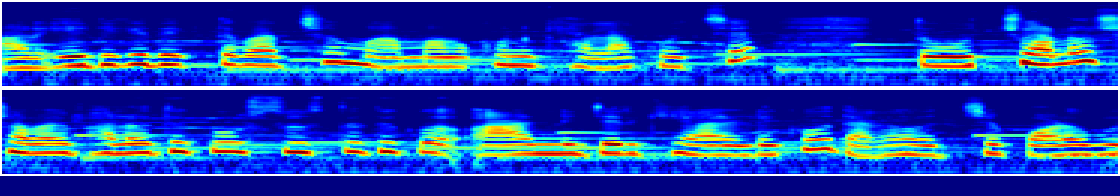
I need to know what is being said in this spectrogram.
আর এদিকে দেখতে পাচ্ছ মামা এখন খেলা করছে। তো চলো সবাই ভালো থেকো, সুস্থ থেকো, আর নিজের খেয়াল রেখো। দেখা হচ্ছে পরবর্তী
